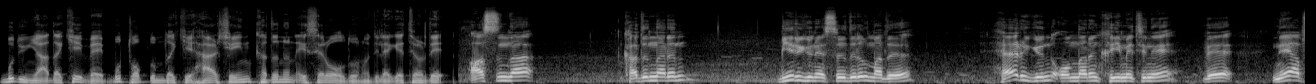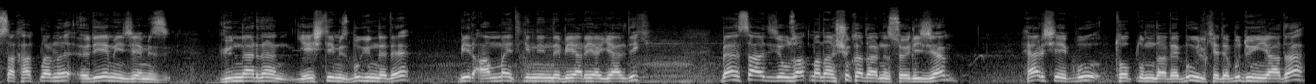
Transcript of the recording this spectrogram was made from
bu dünyadaki ve bu toplumdaki her şeyin kadının eseri olduğunu dile getirdi. aslında kadınların bir güne sığdırılmadığı, her gün onların kıymetini ve ne yapsak haklarını ödeyemeyeceğimiz günlerden geçtiğimiz bugün de de bir anma etkinliğinde bir araya geldik. Ben sadece uzatmadan şu kadarını söyleyeceğim. Her şey bu toplumda ve bu ülkede, bu dünyada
